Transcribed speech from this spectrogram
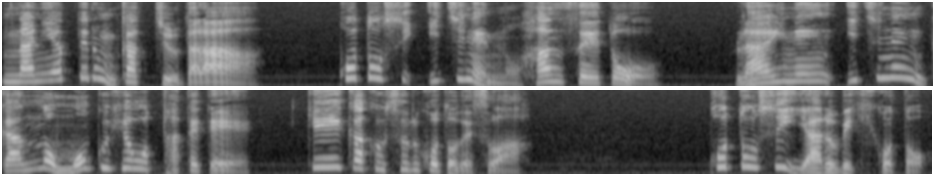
何やってるんかっちゅうたら、今年1年の反省と、来年1年間の目標を立てて計画することですわ。今年やるべきこと、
